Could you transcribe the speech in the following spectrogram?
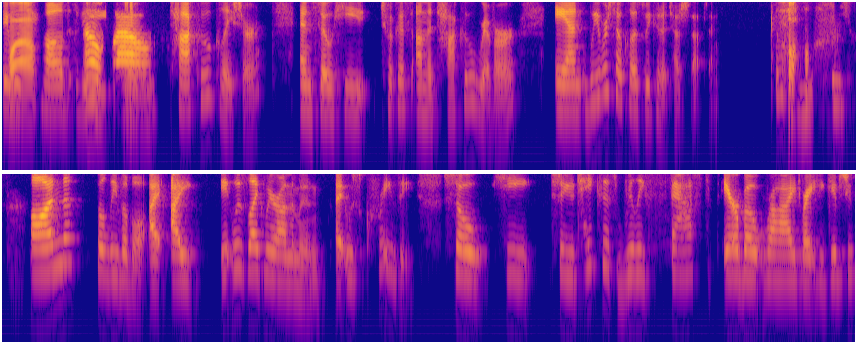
It Wow. was called the Oh, wow. um, Taku Glacier. And so he took us on the Taku River, and we were so close we could have touched that thing. It was, Oh. it was unbelievable. I, I, it was like we were on the moon. It was crazy. So he, so you take this really fast airboat ride, right? He gives you,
